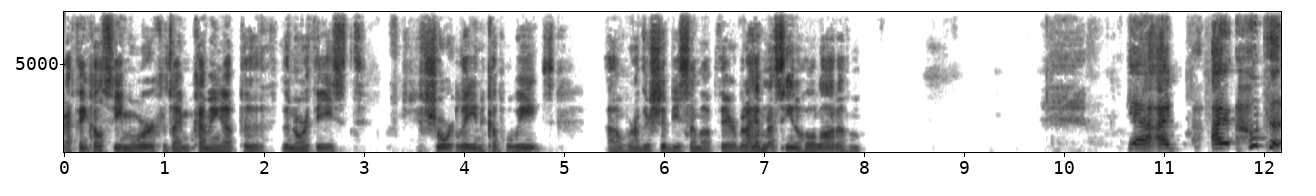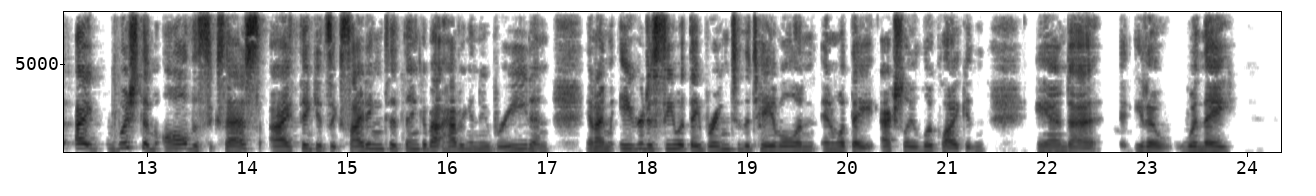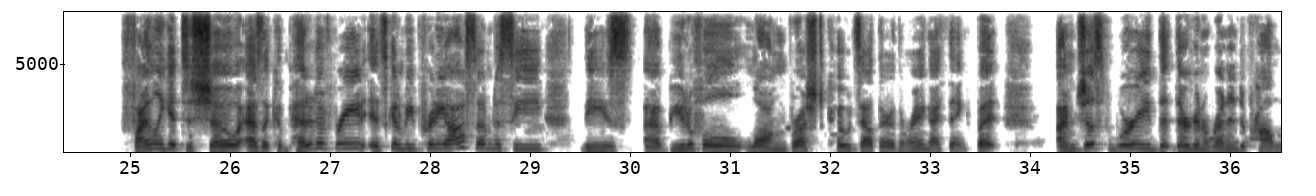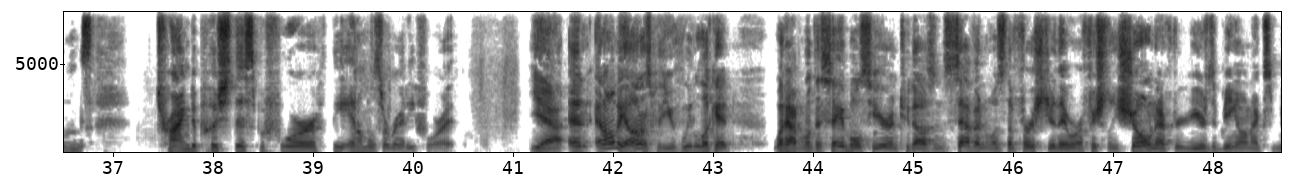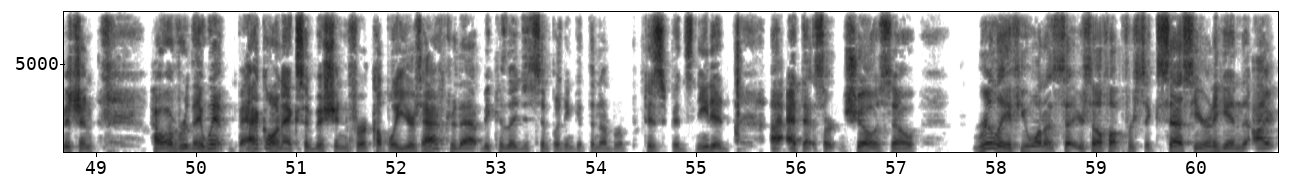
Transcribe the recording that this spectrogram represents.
I think I'll see more because I'm coming up to the Northeast shortly in a couple weeks, uh, where there should be some up there. But I have not seen a whole lot of them. Yeah, I I hope that I wish them all the success. I think it's exciting to think about having a new breed and and I'm eager to see what they bring to the table and and what they actually look like and and uh, you know when they finally get to show as a competitive breed, it's going to be pretty awesome to see these uh, beautiful long brushed coats out there in the ring. I think, but I'm just worried that they're going to run into problems trying to push this before the animals are ready for it. Yeah, and and I'll be honest with you, if we look at what happened with the Sables here in 2007 was the first year they were officially shown after years of being on exhibition. However, they went back on exhibition for a couple of years after that because they just simply didn't get the number of participants needed uh, at that certain show. So, really, if you want to set yourself up for success here, and again, I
